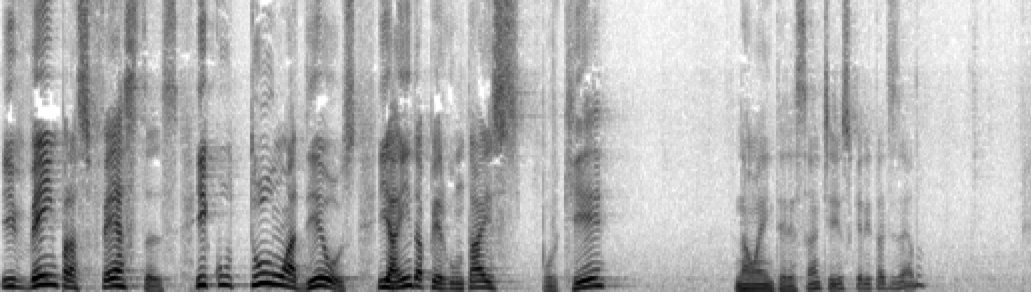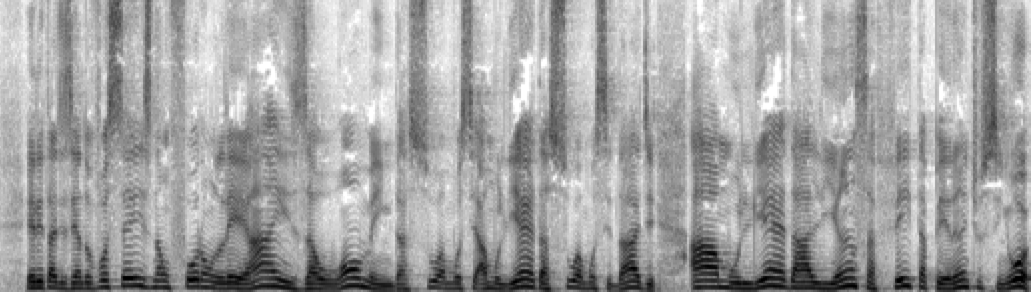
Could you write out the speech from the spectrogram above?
e vêm para as festas e cultuam a Deus e ainda perguntais por quê? Não é interessante isso que ele está dizendo? Ele está dizendo: vocês não foram leais ao homem da sua à mulher da sua mocidade, à mulher da aliança feita perante o Senhor.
